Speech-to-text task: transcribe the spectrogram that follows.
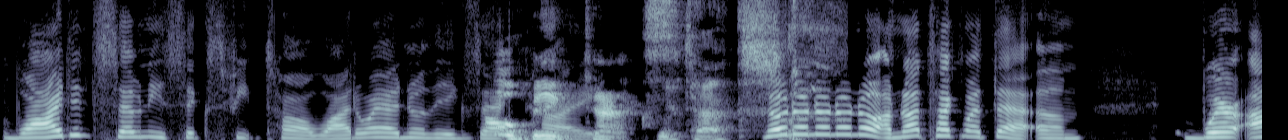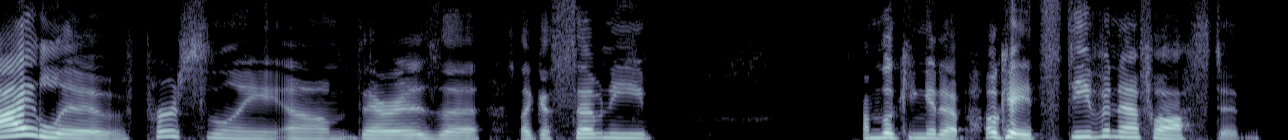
Why did seventy-six feet tall? Why do I know the exact? Oh, Big height? Tex. The text. No, no, no, no, no. I'm not talking about that. Um, where I live personally, um, there is a like a seventy. I'm looking it up. Okay, it's Stephen F. Austin.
